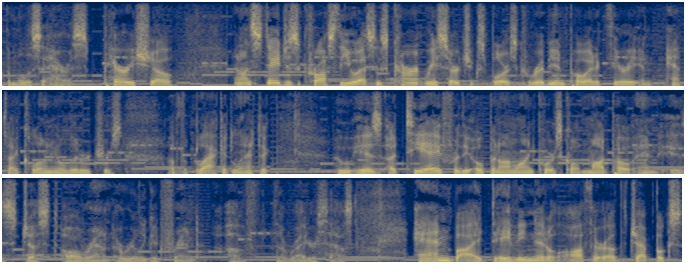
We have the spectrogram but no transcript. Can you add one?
The Melissa Harris Perry Show, and on stages across the U.S. whose current research explores Caribbean poetic theory and anti colonial literatures of the Black Atlantic who is a TA for the open online course called ModPo and is just all around a really good friend of the Writer's House. And by Davy Knittle, author of the chapbooks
